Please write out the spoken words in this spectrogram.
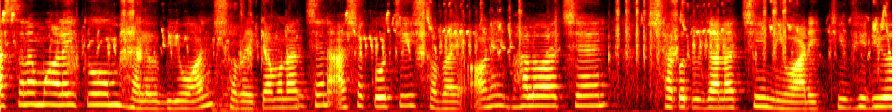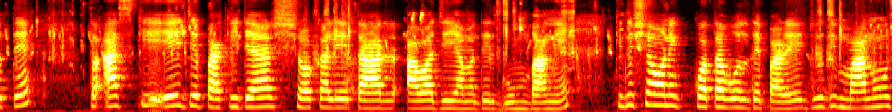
আসসালামু আলাইকুম। হ্যালো বিওয়ান সবাই কেমন আছেন? আশা করছি সবাই অনেক ভালো আছেন। স্বাগত জানাচ্ছি নিউ আরেকটি ভিডিওতে। তো আজকে এই যে পাখিটার সকালে তার আওয়াজে আমাদের ঘুম ভাঙে, কিন্তু সে অনেক কথা বলতে পারে। যদি মানুষ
